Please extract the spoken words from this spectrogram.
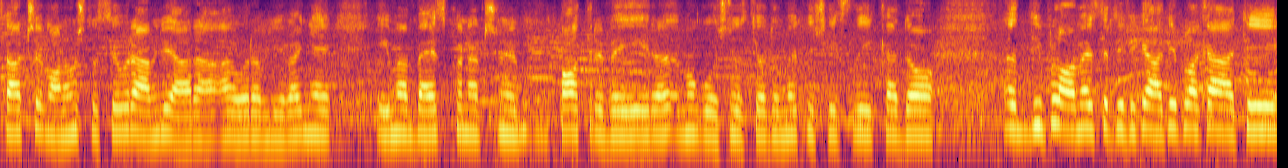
svačem onom što se uravljuje, a uravljivanje ima beskonačne potrebe i mogućnosti od umetničkih slika do diplome, sertifikati, plakati,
